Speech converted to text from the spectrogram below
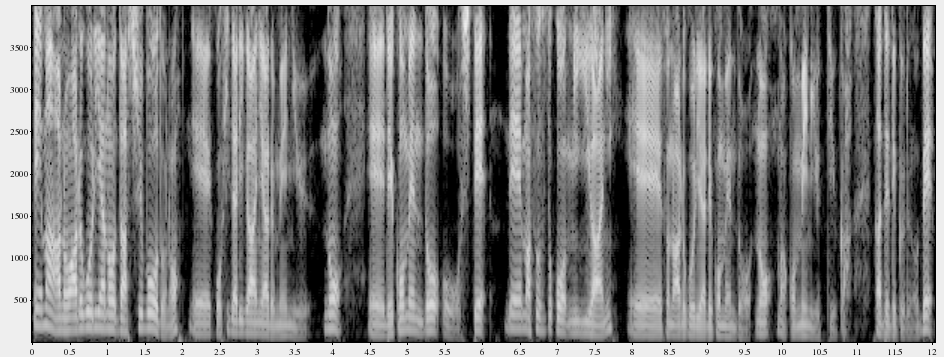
で、まあ、あの、 Algolia のダッシュボードの、えー、こう、左側にあるメニューの、えー、レコメンドを押して、で、まあ、そうすると、こう、右側に、えー、その Algolia Recommend の、まあ、こう、メニューっていうか、が出てくるので、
